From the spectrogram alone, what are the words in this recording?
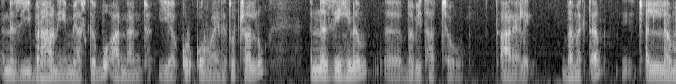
እነዚህ ብርሃን የሚያስገቡ አንዳንድ የቆርቆሮ አይነቶች አሉ። እነዚህንም በቤታቸው ጣሪያ ላይ በመቅጠም ጨለማ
